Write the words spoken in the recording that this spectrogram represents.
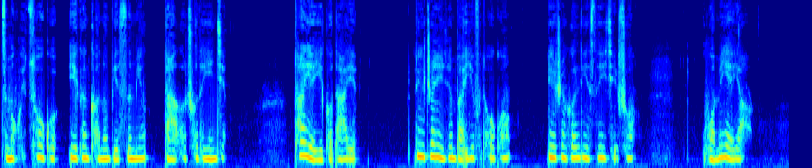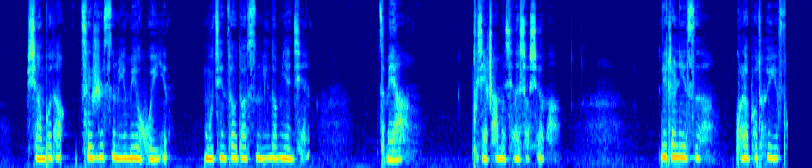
怎么会错过一根可能比思明大和粗的阴茎？他也一口答应。丽珍已经把衣服脱光，丽珍和丽丝一起说：“我们也要。”想不到此时思明没有回应，母亲走到思明的面前：“怎么样，不想插母亲的小穴吗？”丽珍、丽丝，过来剥脱衣服。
